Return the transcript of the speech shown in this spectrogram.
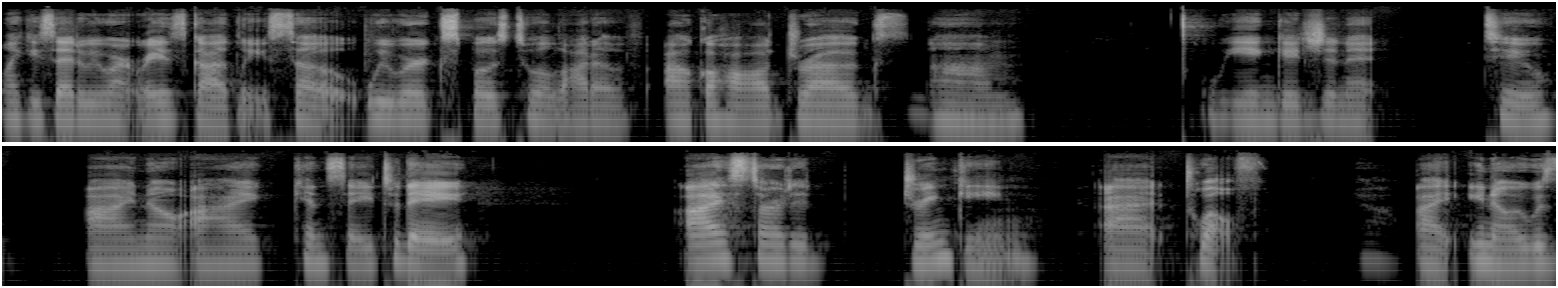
like you said, we weren't raised godly. So, we were exposed to a lot of alcohol, drugs. Um, we engaged in it too. I know I can say today, I started drinking at 12. Yeah. I, you know, it was,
